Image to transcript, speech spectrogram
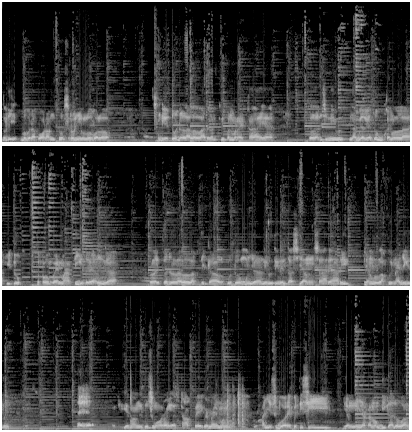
Jadi beberapa orang tuh sering ngeluh kalau dia itu adalah lelah dengan kehidupan mereka ya lelah di sini ngambilnya tuh bukan lelah hidup kalau pengen mati gitu ya enggak. Lelah itu adalah lelah ketika lu tuh menjalani rutinitas yang sehari-hari yang lu lakuin aja gitu. Ya emang itu semua orang ya capek karena emang hanya sebuah repetisi yang menyakan logika doang.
